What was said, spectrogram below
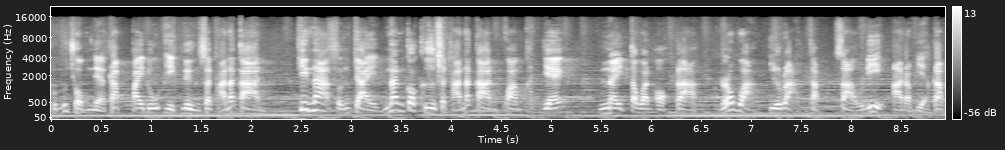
คุณผู้ชมเนี่ยครับไปดูอีกหนึ่งสถานการณ์ที่น่าสนใจนั่นก็คือสถานการณ์ความขัดแย้งในตะวันออกกลาง ระหว่างอิหร่านกับซาอุดีอาระเบียครับ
